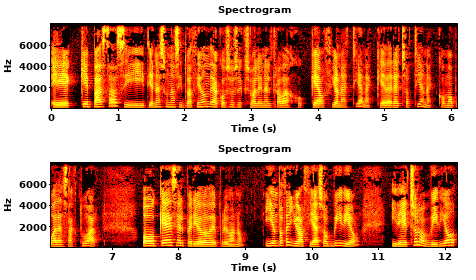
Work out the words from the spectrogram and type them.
eh, qué pasa si tienes una situación de acoso sexual en el trabajo, qué opciones tienes, qué derechos tienes, cómo puedes actuar, o qué es el periodo de prueba, ¿no? Y entonces yo hacía esos vídeos y de hecho los vídeos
